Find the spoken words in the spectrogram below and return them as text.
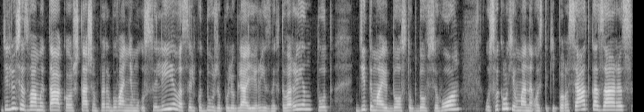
Ділюся з вами також нашим перебуванням у селі. Василько дуже полюбляє різних тварин. Тут діти мають доступ до всього. У свекрухи в мене ось такі поросятка зараз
